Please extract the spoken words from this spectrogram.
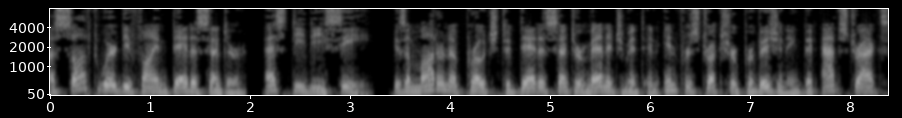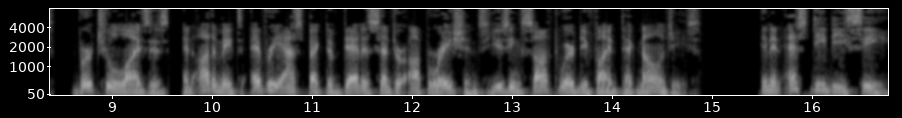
A software-defined data center, SDDC, is a modern approach to data center management and infrastructure provisioning that abstracts, virtualizes, and automates every aspect of data center operations using software-defined technologies. In an SDDC,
